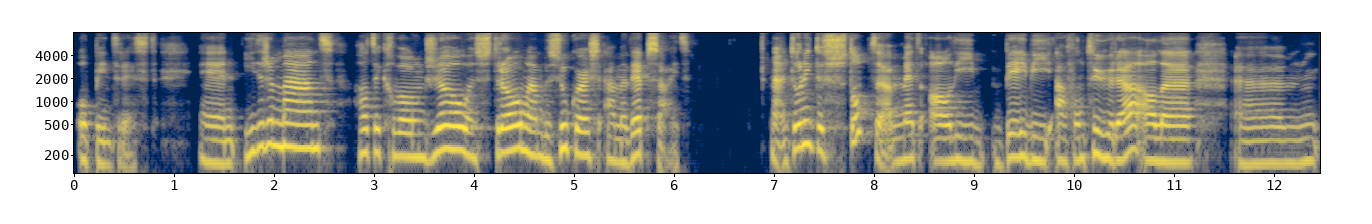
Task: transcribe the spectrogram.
op Pinterest. En iedere maand had ik gewoon zo een stroom aan bezoekers aan mijn website. Nou, en toen ik dus stopte met al die babyavonturen, alle um,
